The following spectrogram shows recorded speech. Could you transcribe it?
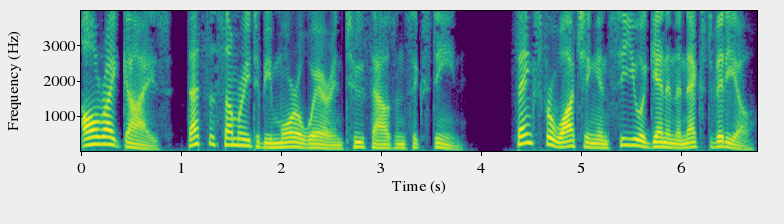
Alright guys, that's the summary to be more aware in 2016. Thanks for watching and see you again in the next video.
